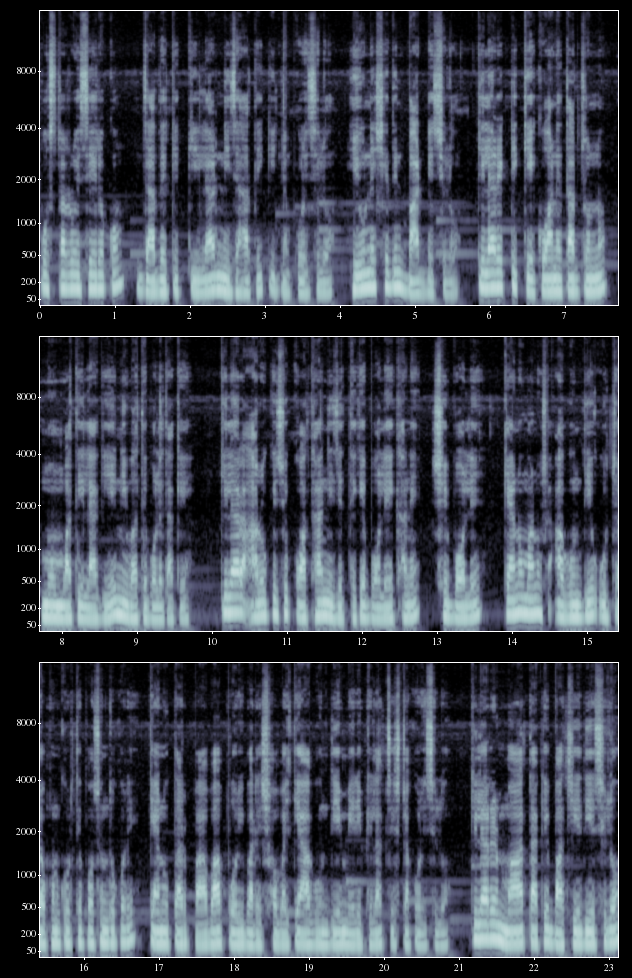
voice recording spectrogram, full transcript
পোস্টার রয়েছে এরকম, যাদেরকে কিলার নিজে হাতে কিডন্যাপ করেছিল। হিউনের সেদিন বার্থডে ছিল। কিলার একটি কেকও আনে তার জন্য, মোমবাতি লাগিয়ে নিভাতে বলে তাকে। কিলার আরও কিছু কথা নিজের থেকে বলে এখানে। সে বলে, কেন মানুষ আগুন দিয়ে উদযাপন করতে পছন্দ করে? কেন তার বাবা পরিবারের সবাইকে আগুন দিয়ে মেরে ফেলার চেষ্টা করেছিল? কিলারের মা তাকে বাঁচিয়ে দিয়েছিল।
